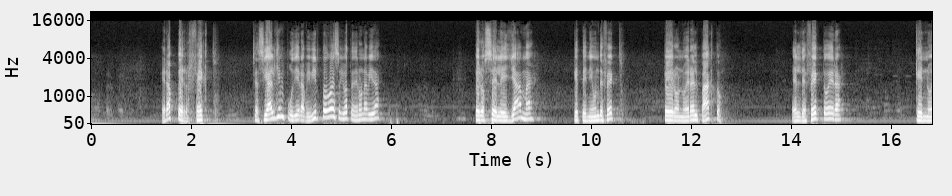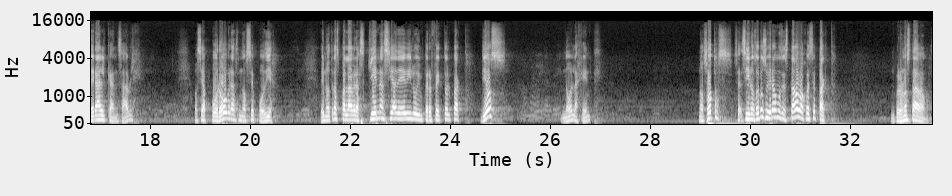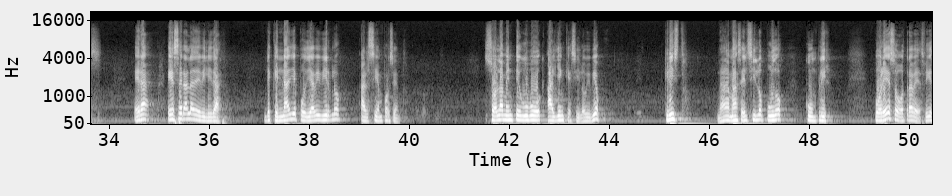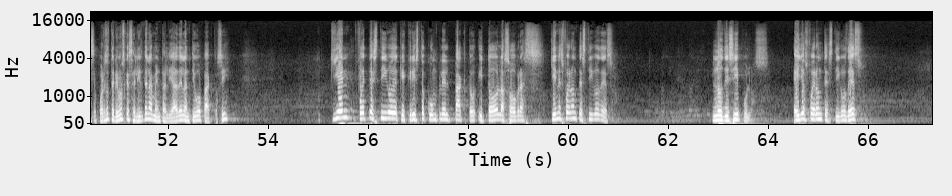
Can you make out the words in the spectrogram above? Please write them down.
era perfecto. O sea, si alguien pudiera vivir todo eso, iba a tener una vida. Pero se le llama que tenía un defecto, pero no era el pacto. El defecto era que no era alcanzable. O sea, por obras no se podía. En otras palabras, ¿quién hacía débil o imperfecto el pacto? ¿Dios? No la gente. Nosotros. O sea, si nosotros hubiéramos estado bajo ese pacto, pero no estábamos. Era, esa era la debilidad, de que nadie podía vivirlo al 100%. Solamente hubo alguien que sí lo vivió. Cristo. Nada más, Él sí lo pudo cumplir. Por eso, otra vez, fíjese, por eso tenemos que salir de la mentalidad del antiguo pacto, ¿sí? ¿Quién fue testigo de que Cristo cumple el pacto y todas las obras? ¿Quiénes fueron testigos de eso? Los discípulos. Ellos fueron testigos de eso.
